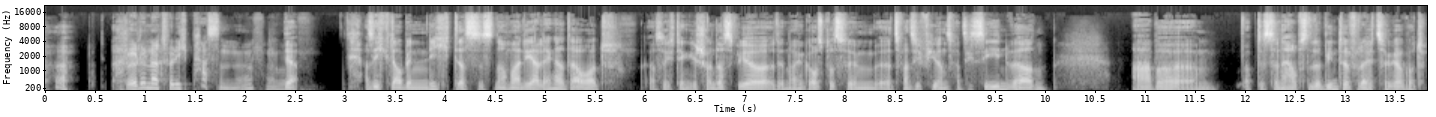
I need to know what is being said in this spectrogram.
würde natürlich passen. Ne? Also, Ja. Also ich glaube nicht, dass es nochmal ein Jahr länger dauert. Also ich denke schon, dass wir den neuen Ghostbusters-Film äh, 2024 sehen werden. Aber ähm, ob das dann Herbst oder Winter vielleicht sogar wird,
